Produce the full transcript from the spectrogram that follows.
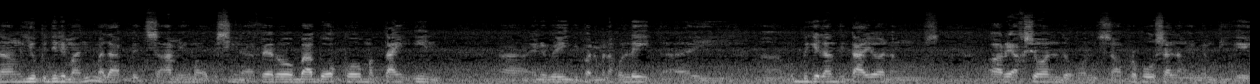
ng UP Diliman, malapit sa aming mga opisina. Pero bago ako mag-time in, uh, anyway, hindi pa naman ako late, ay uh, magbigay lang din tayo ng uh, reaksyon doon sa proposal ng MMDA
